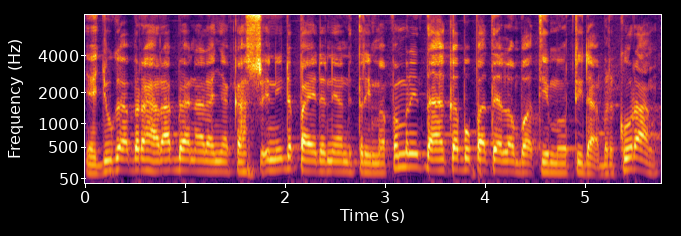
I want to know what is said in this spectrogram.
ia juga berharap dengan adanya kasus ini dividen yang diterima pemerintah Kabupaten Lombok Timur tidak berkurang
